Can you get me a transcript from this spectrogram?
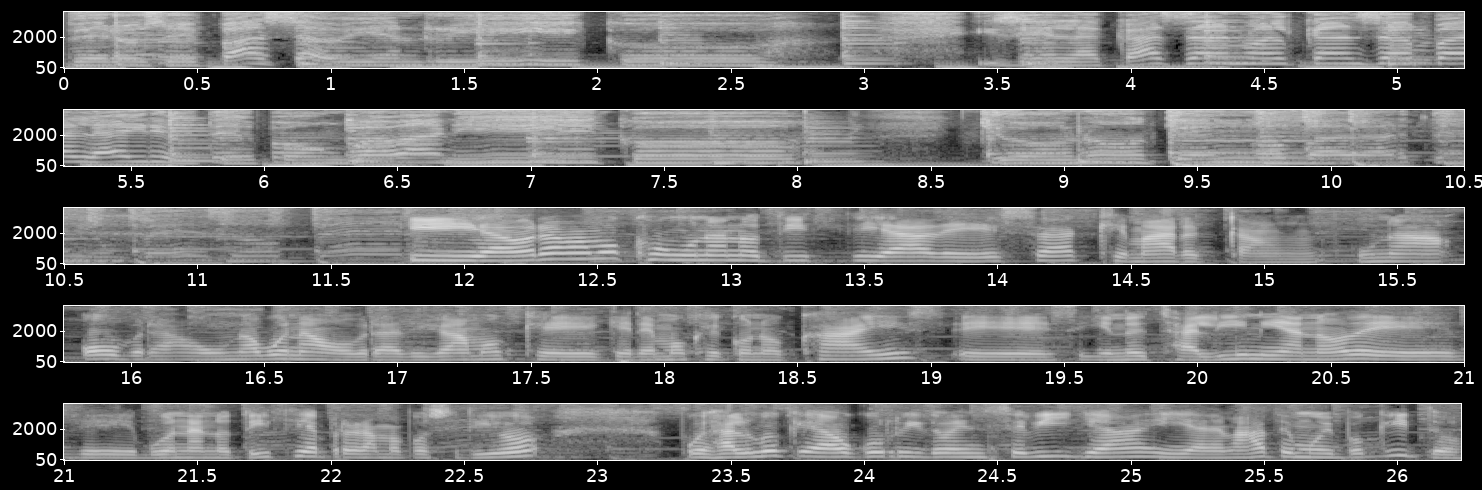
pero se pasa bien rico. Y si en la casa no alcanza para el aire, te pongo abanico. Yo no tengo para darte ni un peso. Y ahora vamos con una noticia de esas que marcan una obra o una buena obra, digamos, que queremos que conozcáis, eh, siguiendo esta línea ¿no? de, de, buena noticia, programa positivo, pues algo que ha ocurrido en Sevilla y además hace muy poquito.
